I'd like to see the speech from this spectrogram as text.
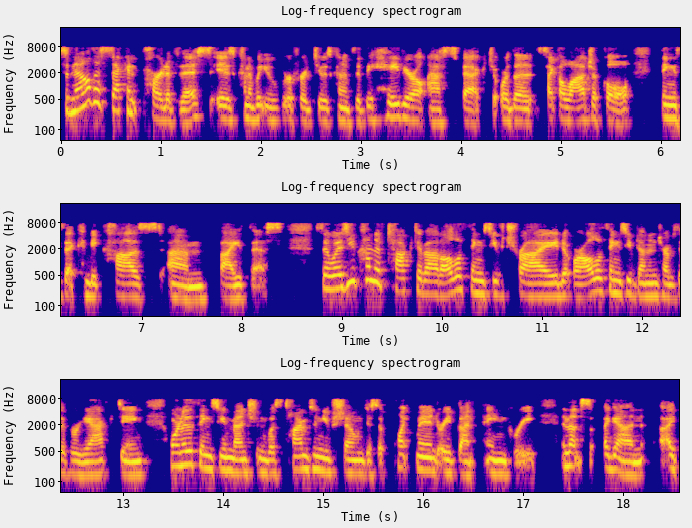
So now the second part of this is kind of what you referred to as kind of the behavioral aspect or the psychological things that can be caused um, by this. So as you kind of talked about all the things you've tried or all the things you've done in terms of reacting, one of the things you mentioned was times when you've shown disappointment or you've gotten angry. And that's, again, I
